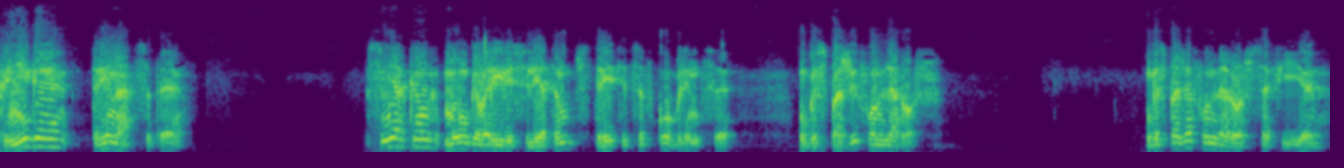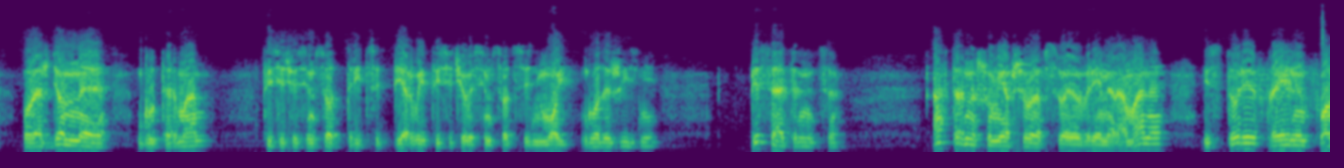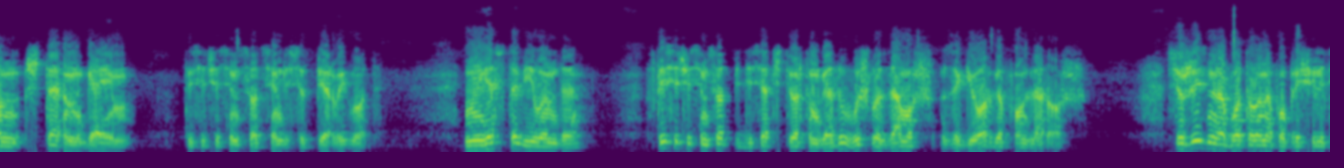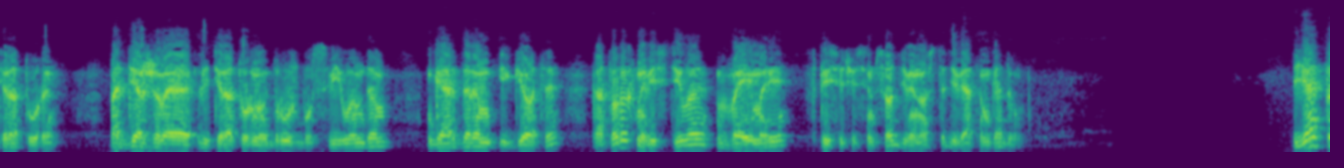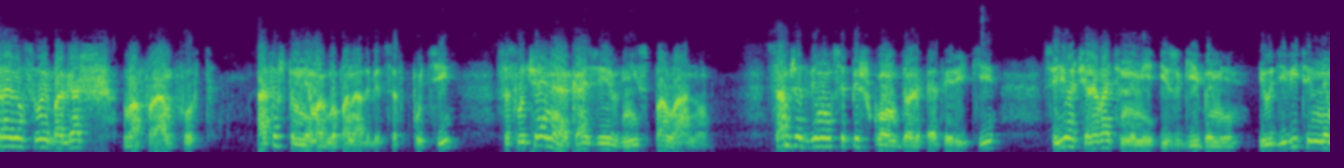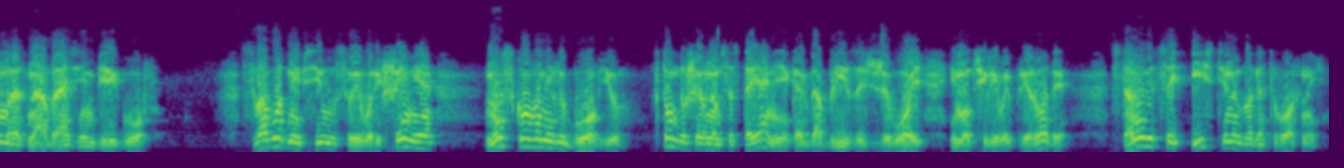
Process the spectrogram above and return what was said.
Книга 13. С Мерком мы уговорились летом встретиться в Коблинце у госпожи фон Ларош. Госпожа фон Ларош София, урожденная Гутерман, 1731-1807 годы жизни, писательница, автор нашумевшего в свое время романа «История фрейлин фон Штернгейм», 1771 год. Невеста Виланда. В 1754 году вышла замуж за Георга фон Ларош. Всю жизнь работала на поприще литературы, поддерживая литературную дружбу с Виландом, Гердером и Гёте, которых навестила в Веймаре в 1799 году. Я отправил свой багаж во Франкфурт, а то, что мне могло понадобиться в пути – со случайной оказией вниз по Лану. Сам же двинулся пешком вдоль этой реки с ее очаровательными изгибами и удивительным разнообразием берегов. Свободный в силу своего решения, но скованный любовью, в том душевном состоянии, когда близость живой и молчаливой природы становится истинно благотворной.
